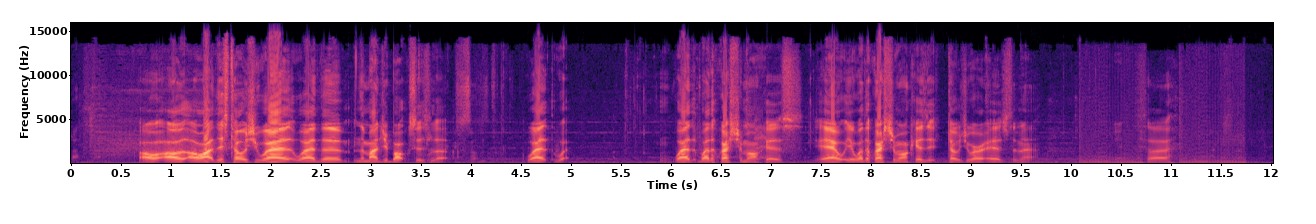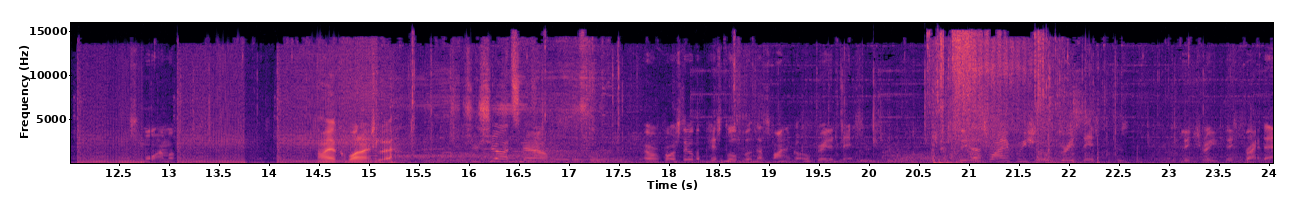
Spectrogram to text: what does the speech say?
Yeah. Oh, oh, all right. This tells you where where the the magic box is. Look, where where where, where the question mark is. Yeah, yeah, where the question mark is, it tells you where it is, doesn't it? So, Some more ammo. oh yeah, come on, actually. Shoot shots now. Oh, of course, still got the pistol, but that's fine. I got upgraded this. See, that's why we should upgrade this because literally this right there.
